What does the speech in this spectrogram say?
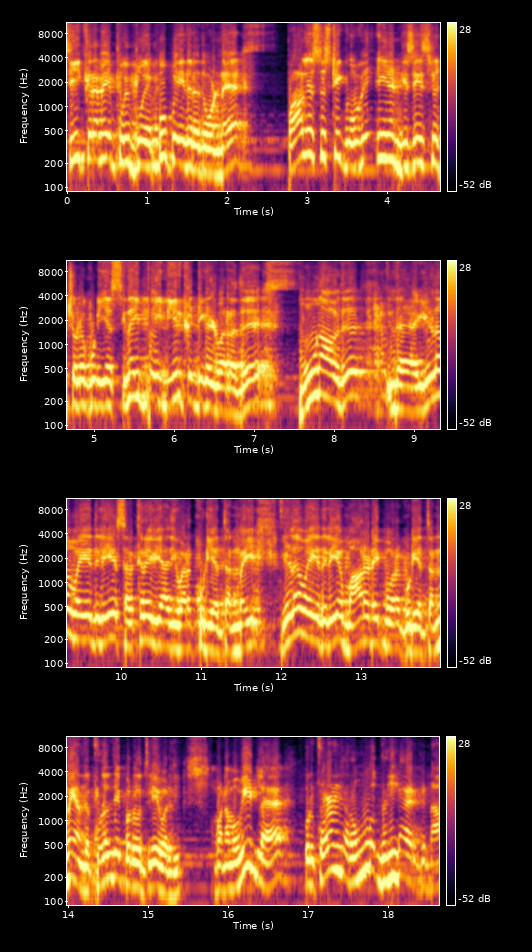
சீக்கிரமே பூ பூ- பூ பெய்கிறது ஒண்ணு பாலிசிஸ்டிக் ஒவேரியன் டிசீஸ்னு சொல்லக்கூடிய சினைப்பை நீர்க்கட்டிகள் வர்றது. மூணாவது இந்த இள வயதிலேயே சர்க்கரை வியாதி வரக்கூடிய தன்மை இள வயதிலேயே மாரடைப்பு வரக்கூடிய தன்மை அந்த குழந்தை பருவத்திலேயே வருது. அப்ப நம்ம வீட்டுல ஒரு குழந்தை ரொம்ப குண்டா இருக்குன்னா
